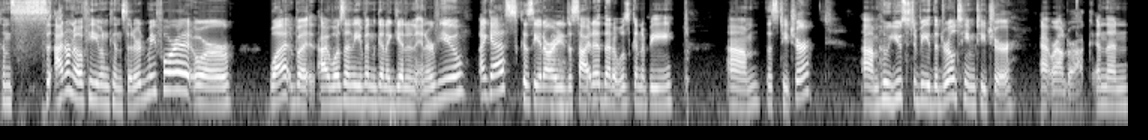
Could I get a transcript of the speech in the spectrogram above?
cons- I don't know if he even considered me for it or what, but I wasn't even going to get an interview, I guess, because he had already decided that it was going to be um, this teacher um, who used to be the drill team teacher at Round Rock and then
